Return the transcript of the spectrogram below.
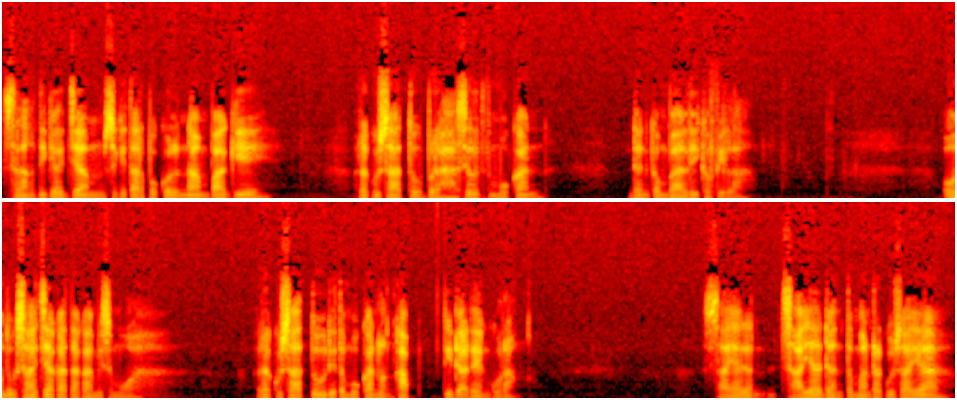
Selang tiga jam, sekitar pukul 6 pagi, Regu satu berhasil ditemukan dan kembali ke villa. Untung saja kata kami semua. Regu satu ditemukan lengkap, tidak ada yang kurang. Saya dan saya dan teman regu saya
